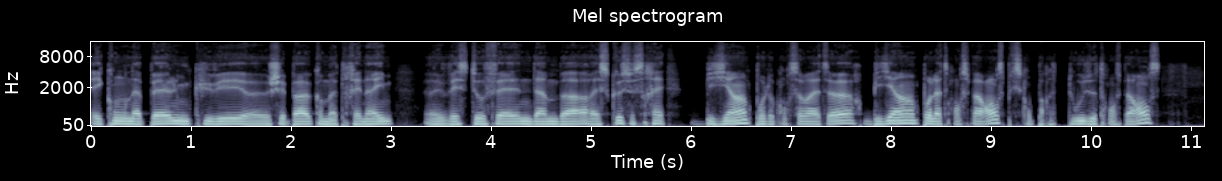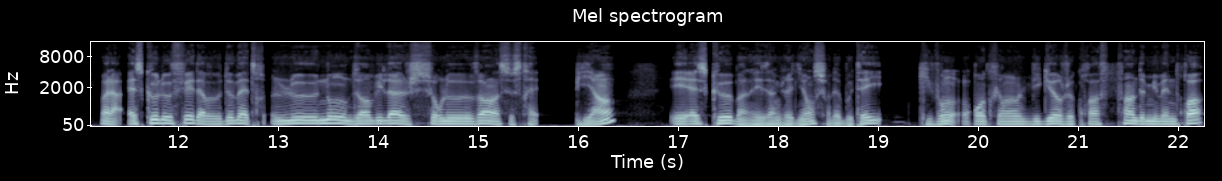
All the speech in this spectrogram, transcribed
et qu'on appelle une cuvée, euh, je sais pas, comme à Trenheim, euh, Westhofen, Dambar, est-ce que ce serait bien pour le consommateur, bien pour la transparence, puisqu'on parle tous de transparence? Voilà, est-ce que le fait de mettre le nom d'un village sur le vin, ce serait bien? Et est-ce que ben, les ingrédients sur la bouteille, qui vont rentrer en vigueur, je crois, fin 2023,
